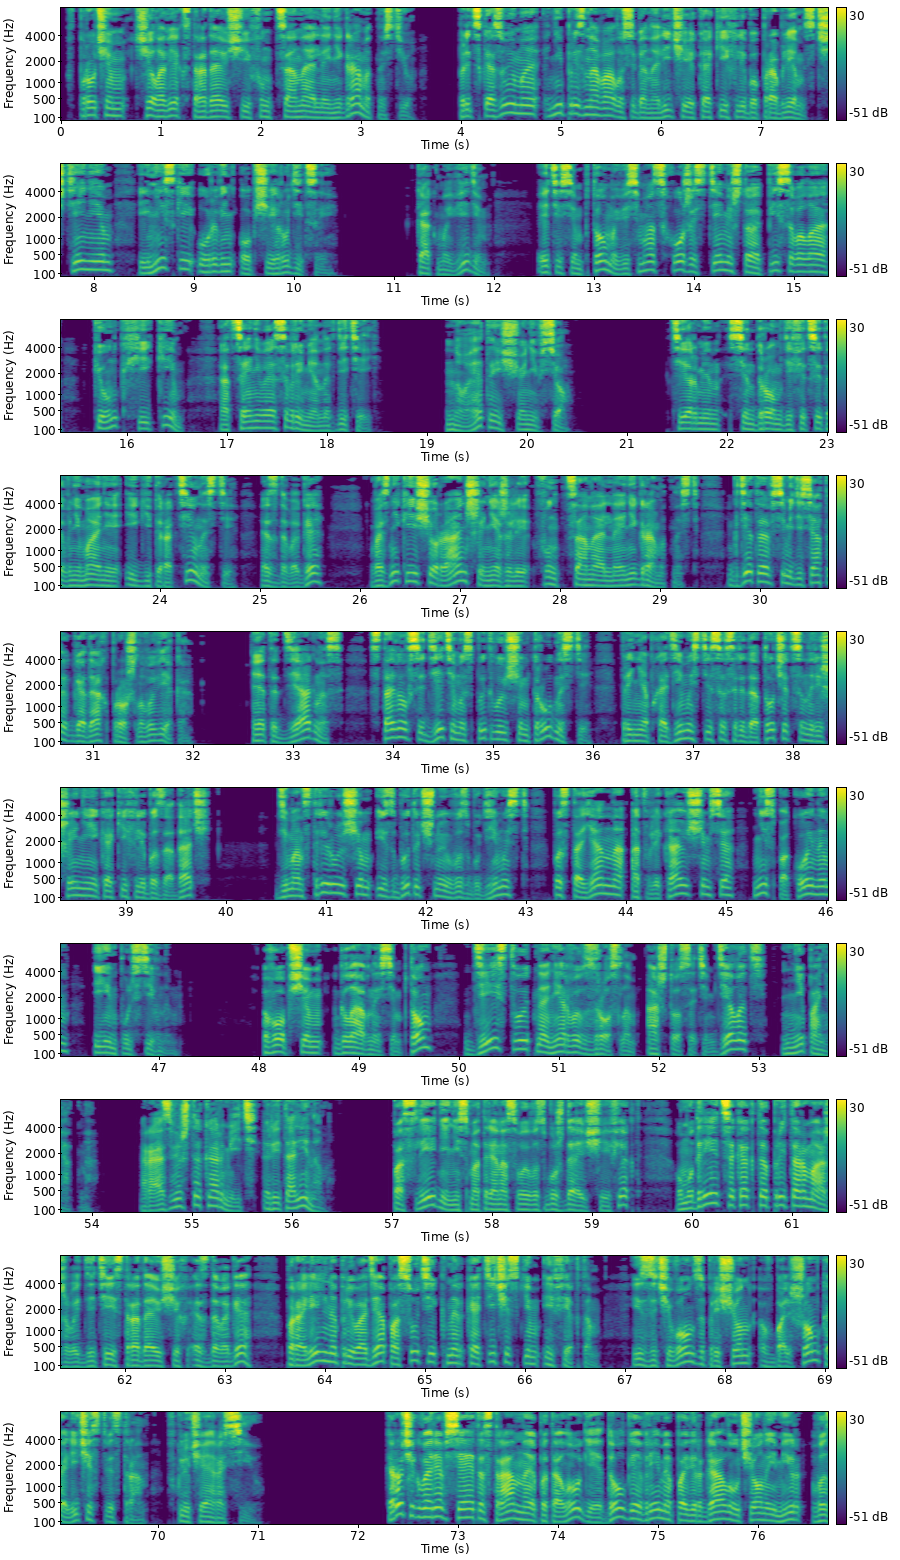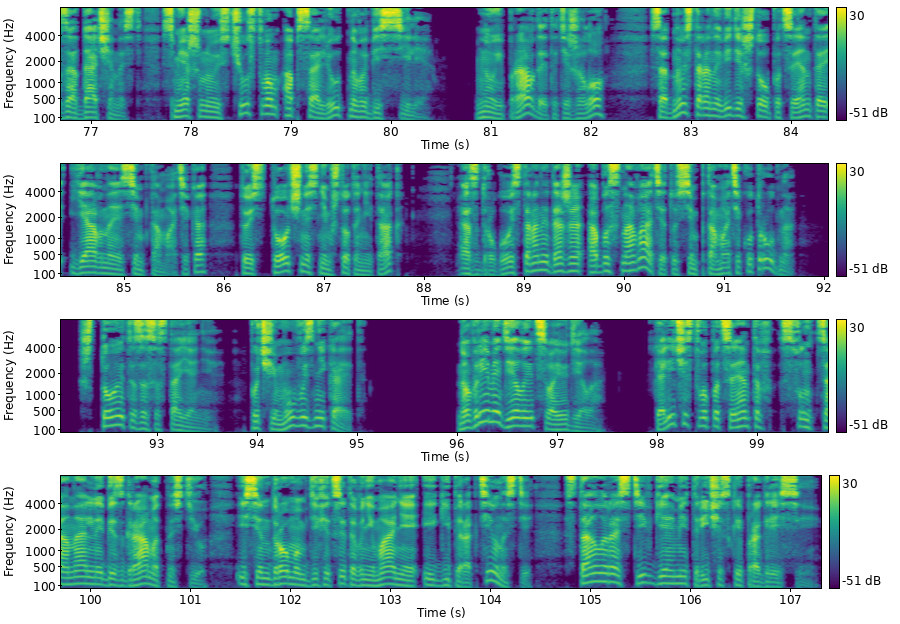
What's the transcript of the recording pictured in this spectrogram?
Впрочем, человек, страдающий функциональной неграмотностью, предсказуемо не признавал у себя наличие каких-либо проблем с чтением и низкий уровень общей эрудиции. Как мы видим, эти симптомы весьма схожи с теми, что описывала Кюнг Хи Ким, оценивая современных детей. Но это еще не все. Термин «синдром дефицита внимания и гиперактивности» СДВГ возник еще раньше, нежели функциональная неграмотность, где-то в 70-х годах прошлого века. Этот диагноз ставился детям, испытывающим трудности при необходимости сосредоточиться на решении каких-либо задач, демонстрирующим избыточную возбудимость, постоянно отвлекающимся, неспокойным и импульсивным. В общем, главный симптом — действует на нервы взрослым, а что с этим делать, непонятно. Разве что кормить риталином. Последний, несмотря на свой возбуждающий эффект, умудряется как-то притормаживать детей, страдающих СДВГ, параллельно приводя, по сути, к наркотическим эффектам, из-за чего он запрещен в большом количестве стран, включая Россию. Короче говоря, вся эта странная патология долгое время повергала ученый мир в озадаченность, смешанную с чувством абсолютного бессилия. Ну и правда, это тяжело. С одной стороны, видишь, что у пациента явная симптоматика, то есть точно с ним что-то не так, а с другой стороны, даже обосновать эту симптоматику трудно. Что это за состояние? Почему возникает? Но время делает свое дело. Количество пациентов с функциональной безграмотностью и синдромом дефицита внимания и гиперактивности стало расти в геометрической прогрессии.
